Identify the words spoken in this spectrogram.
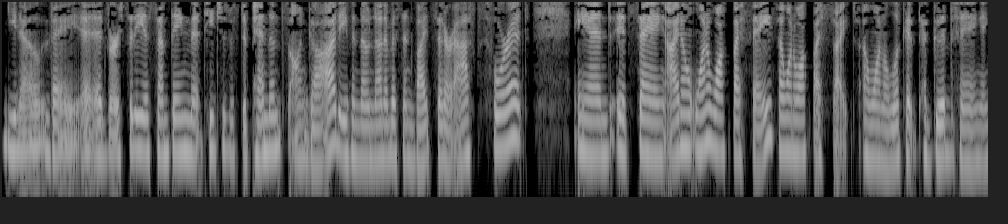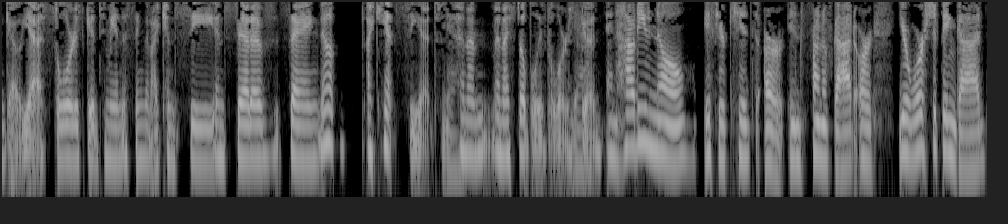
You know, they, adversity is something that teaches us dependence on God, even though none of us invites it or asks for it. And it's saying, I don't want to walk by faith. I want to walk by sight. I want to look at a good thing and go, yes, the Lord is good to me in this thing that I can see instead of saying, no, I can't see it. Yeah. And I'm, and I still believe the Lord is Yeah. good. And how do you know if your kids are in front of God or you're worshiping God,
